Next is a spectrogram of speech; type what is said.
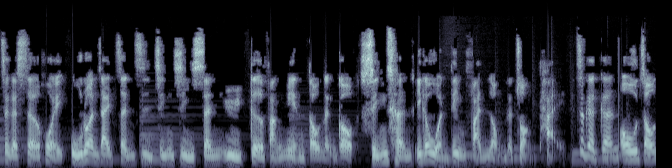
这个社会无论在政治、经济、生育各方面都能够形成一个稳定繁荣的状态。这个跟欧洲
